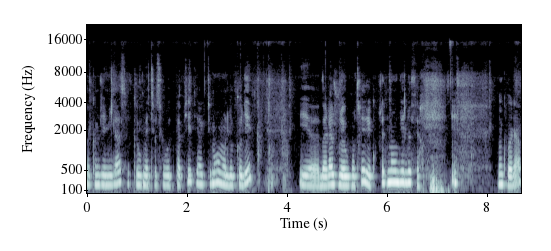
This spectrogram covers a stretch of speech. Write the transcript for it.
bah, comme j'ai mis là, sauf que vous mettez sur votre papier directement avant de le coller. Et euh, bah, là, je voulais vous montrer, j'ai complètement oublié de le faire. Donc voilà.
